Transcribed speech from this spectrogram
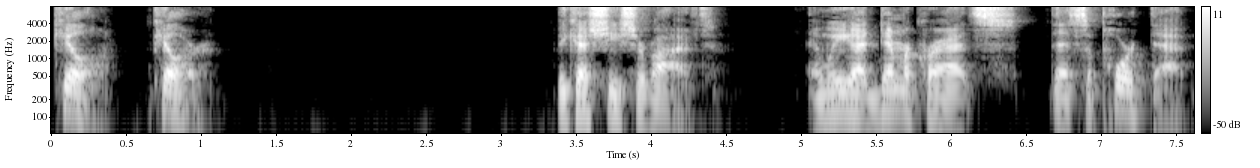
kill her, kill her because she survived. And we got Democrats that support that.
